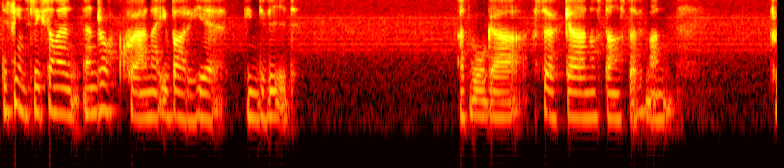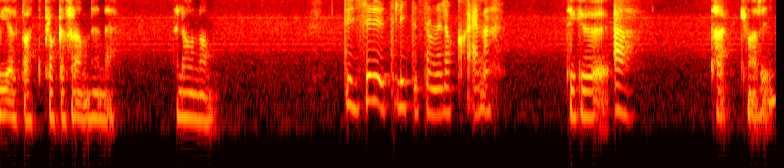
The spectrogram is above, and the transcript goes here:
Det finns liksom en, en rockstjärna i varje individ. Att våga söka någonstans där man får hjälp att plocka fram henne eller honom. Du ser ut lite som en rockstjärna. Tycker du? Ja. Tack, Marie.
